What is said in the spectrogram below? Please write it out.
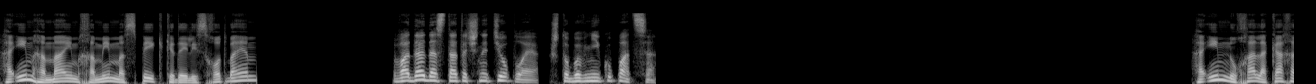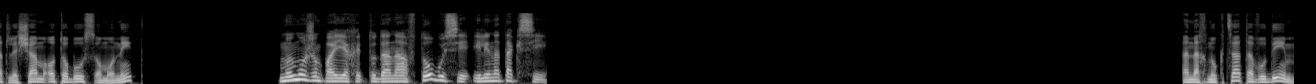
האם המים חמים מספיק כדי לשחות בהם? Вода достаточно теплая, чтобы в ней купаться. האם נוכל לקחת לשם אוטובוס או מונית? Мы можем поехать туда на автобусе или на такси. אנחנו קצת אבודים,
